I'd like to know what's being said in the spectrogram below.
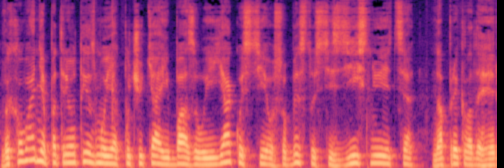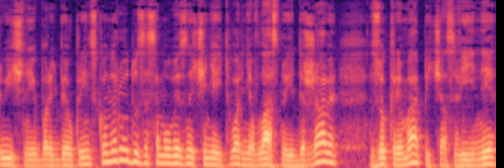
Виховання патріотизму як почуття і базової якості особистості здійснюється на прикладах героїчної боротьби українського народу за самовизначення і творення власної держави, зокрема під час війни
